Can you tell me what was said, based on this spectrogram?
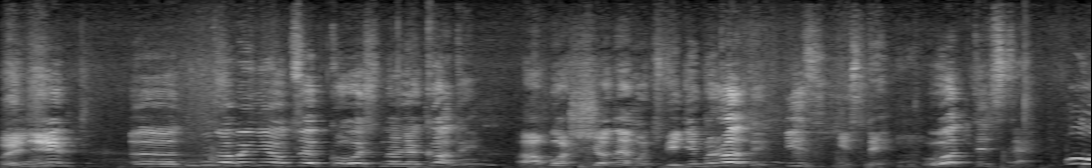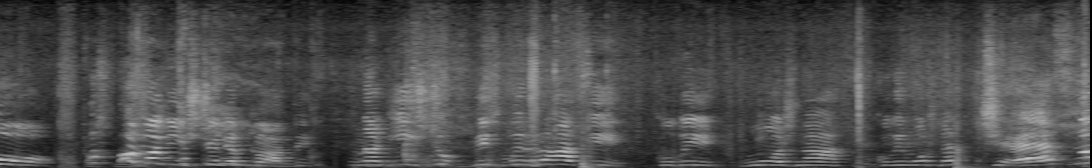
Мені? Е, та мені оце б когось налякати. Або щонебудь відібрати і з'їсти. От і все. О, а, а навіщо лякати? Навіщо відбирати, коли можна, коли можна чесно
